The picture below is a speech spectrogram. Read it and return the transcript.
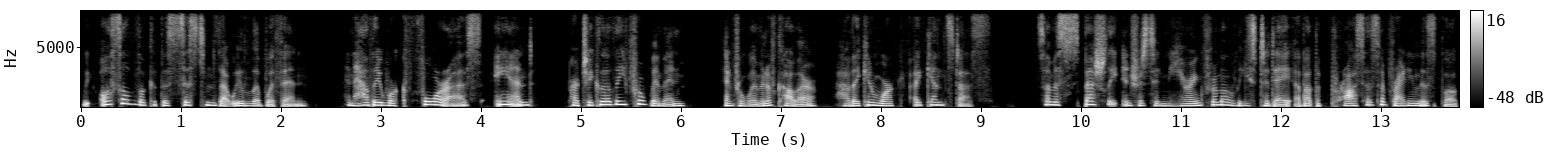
we also look at the systems that we live within and how they work for us, and particularly for women and for women of color, how they can work against us. So I'm especially interested in hearing from Elise today about the process of writing this book,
